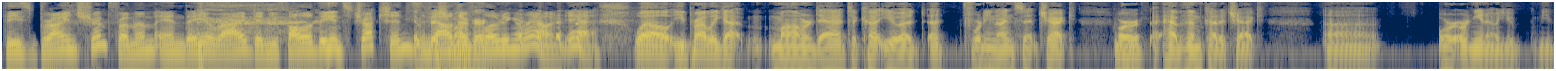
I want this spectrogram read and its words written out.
these brine shrimp from him and they arrived and you followed the instructions and now they're floating around. Yeah. Well, you probably got mom or dad to cut you a, a 49 cent check or have them cut a check. Uh, or, or, you know, you, you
